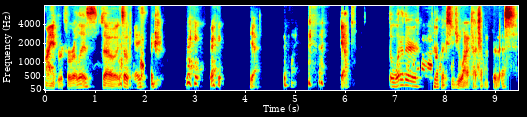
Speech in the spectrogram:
client referral is. So it's okay. Right right. Yeah. good point So, what other topics did you want to touch on for this?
